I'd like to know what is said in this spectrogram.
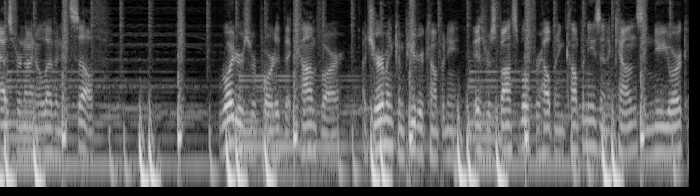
As for 9 11 itself, Reuters reported that Convar, a German computer company, is responsible for helping companies and accountants in New York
